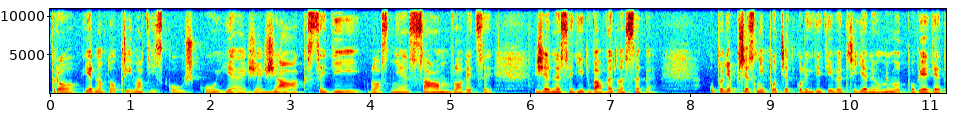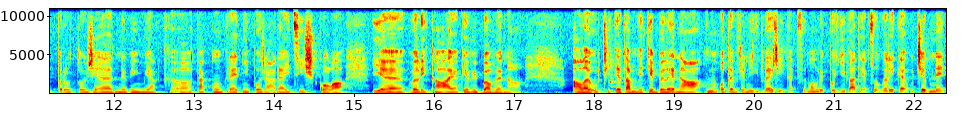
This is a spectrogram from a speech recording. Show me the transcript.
pro jednotnou přijímací zkoušku je, že žák sedí vlastně sám v lavici, že nesedí dva vedle sebe. Úplně přesný počet, kolik dětí ve třídě, neumím odpovědět, protože nevím, jak eh, ta konkrétní pořádající škola je veliká a jak je vybavená. Ale určitě tam děti byly na dnu otevřených dveří, tak se mohli podívat, jak jsou veliké učebny,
